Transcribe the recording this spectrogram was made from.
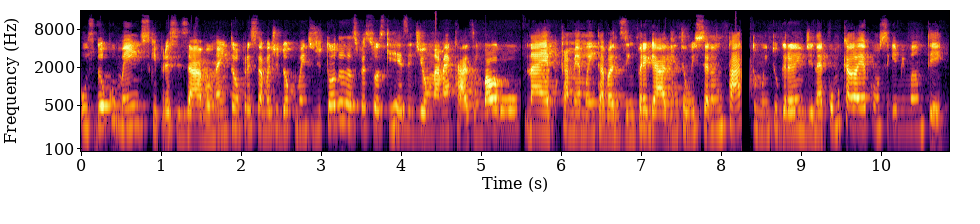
os documentos que precisavam, né? Então eu precisava de documentos de todas as pessoas que residiam na minha casa em Bauru. Na época minha mãe estava desempregada, então isso era um impacto muito grande, né? Como que ela ia conseguir me manter?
